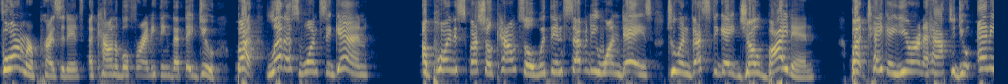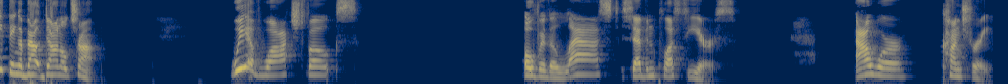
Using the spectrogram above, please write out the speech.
former presidents accountable for anything that they do. But let us once again appoint a special counsel within 71 days to investigate Joe Biden, but take a year and a half to do anything about Donald Trump. We have watched, folks, over the last seven plus years, our country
